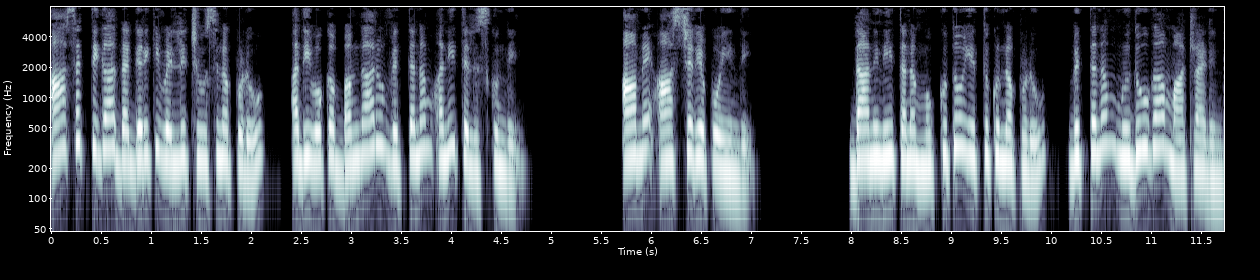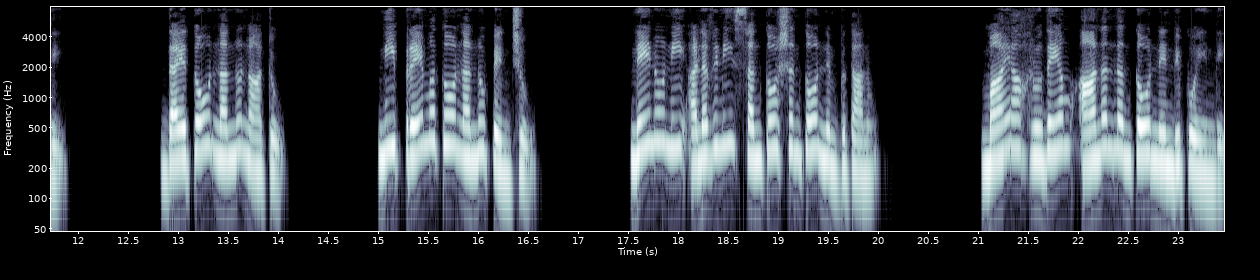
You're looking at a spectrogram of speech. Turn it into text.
ఆసక్తిగా దగ్గరికి వెళ్ళి చూసినప్పుడు అది ఒక బంగారు విత్తనం అని తెలుసుకుంది. ఆమె ఆశ్చర్యపోయింది. దానిని తన ముక్కుతో ఎత్తుకున్నప్పుడు విత్తనం మృదువుగా మాట్లాడింది. దయతో నన్ను నాటు. నీ ప్రేమతో నన్ను పెంచు. నేను నీ అడవిని సంతోషంతో నింపుతాను. మాయా హృదయం ఆనందంతో నిండిపోయింది.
